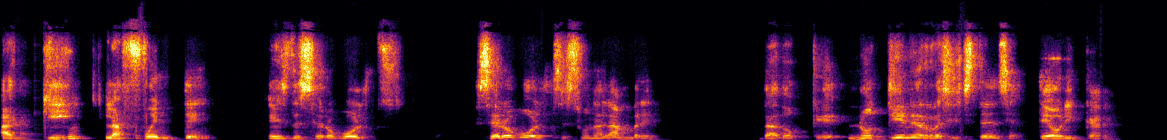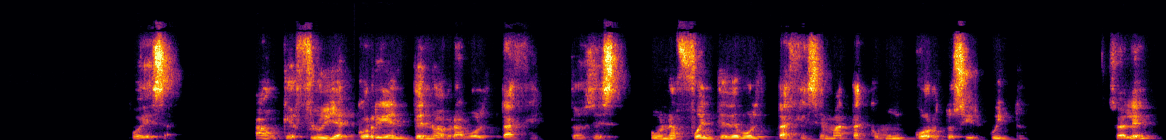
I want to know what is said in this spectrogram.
aquí la fuente es de 0 volts. 0 volts es un alambre, dado que no tiene resistencia teórica, pues aunque fluya corriente no habrá voltaje. Entonces, una fuente de voltaje se mata como un cortocircuito, ¿sale?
